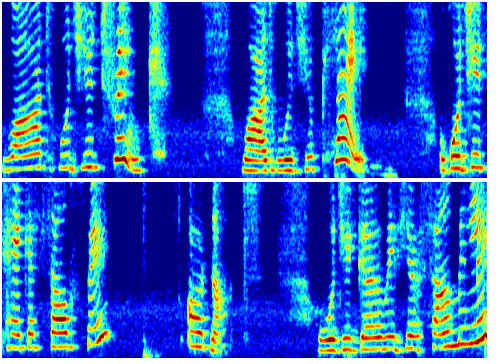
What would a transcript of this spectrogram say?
What would you drink? What would you play? Would you take a selfie or not? Would you go with your family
